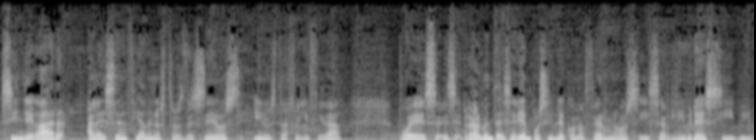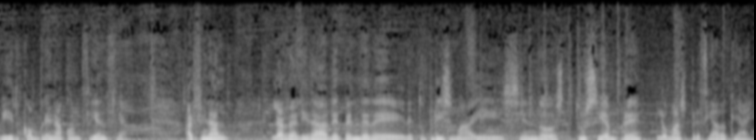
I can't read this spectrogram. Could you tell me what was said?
sin llegar a la esencia de nuestros deseos y nuestra felicidad, pues realmente sería imposible conocernos y ser libres y vivir con plena conciencia. Al final, la realidad depende de tu prisma y siendo tú siempre lo más preciado que hay.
